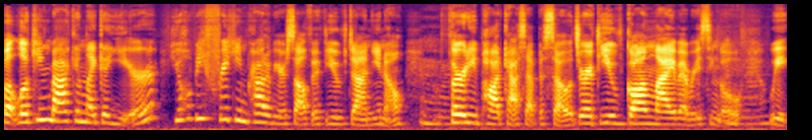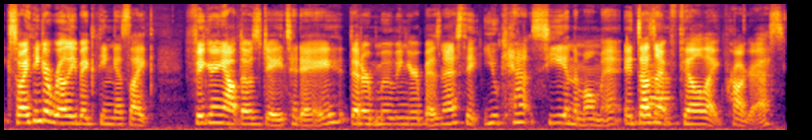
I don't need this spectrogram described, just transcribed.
But looking back in like a year, you'll be freaking proud of yourself if you've done, you know, Mm-hmm. 30 podcast episodes or if you've gone live every single week. So I think a really big thing is like figuring out those day to day that are moving your business that you can't see in the moment. It doesn't Yeah. feel like progress.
